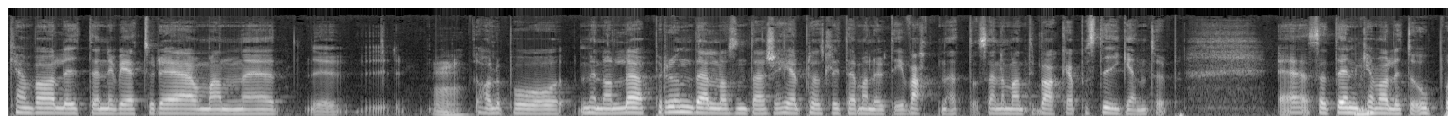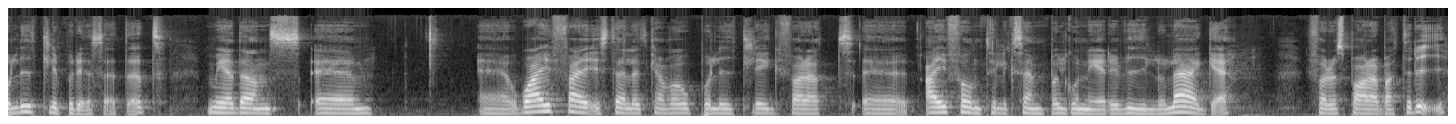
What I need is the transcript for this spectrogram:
kan vara lite, ni vet hur det är om man eh, eh, håller på med någon löprunda eller något sånt där så helt plötsligt är man ute i vattnet och sen är man tillbaka på stigen typ. Eh, så att den kan vara lite opålitlig på det sättet. Medans eh, eh, wifi istället kan vara opålitlig för att iPhone till exempel går ner i viloläge för att spara batteri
